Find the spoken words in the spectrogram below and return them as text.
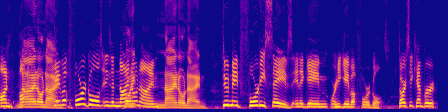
On uh, 909. Gave up four goals and he's a oh Point 909. Nine oh nine. Dude made 40 saves in a game where he gave up four goals. Darcy Kuemper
